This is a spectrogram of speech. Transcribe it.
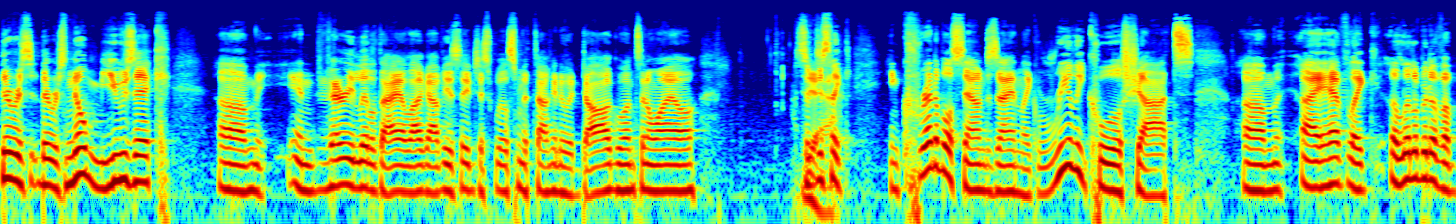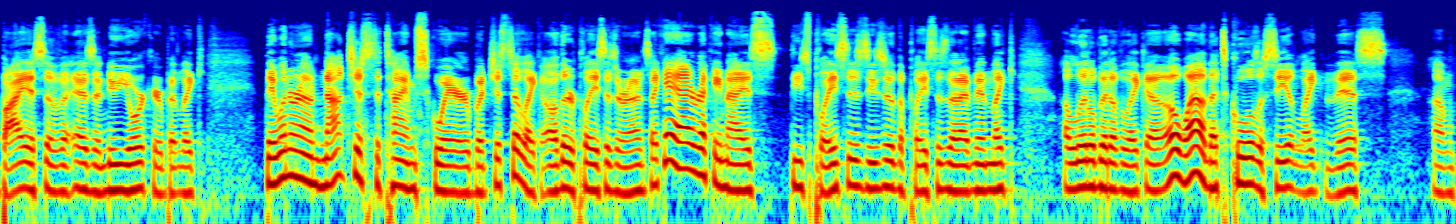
there was there was no music um, and very little dialogue. Obviously, just Will Smith talking to a dog once in a while. So just like incredible sound design, like really cool shots. Um, I have like a little bit of a bias of as a New Yorker, but like they went around not just to Times Square, but just to like other places around. It's like, hey, I recognize these places. These are the places that I've been. Like a little bit of like, a, oh wow, that's cool to see it like this, um,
